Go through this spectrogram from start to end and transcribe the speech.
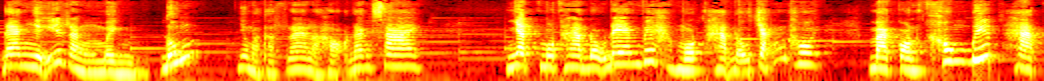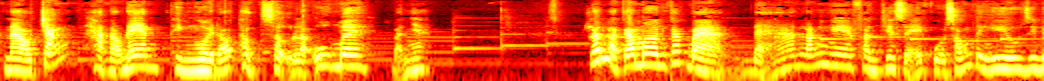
đang nghĩ rằng mình đúng nhưng mà thật ra là họ đang sai nhặt một hạt đậu đen với một hạt đậu trắng thôi, mà còn không biết hạt nào trắng, hạt nào đen thì người đó thực sự là u mê, bạn nhé rất là cảm ơn các bạn đã lắng nghe phần chia sẻ của Sóng Tình Yêu GB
